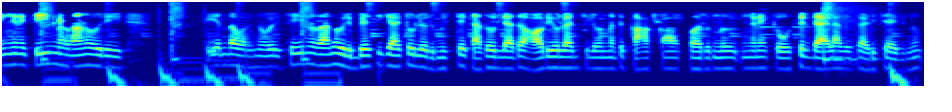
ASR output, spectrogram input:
ഇങ്ങനെ ചെയ്യുന്നതാണ് ഒരു എന്താ പറയുന്നത് ഒരു ചെയ്യുന്നതാണ് ഒരു ബേസിക് ആയിട്ടുള്ള ഒരു മിസ്റ്റേക്ക് അതുമില്ലാതെ ഓഡിയോ ലാഞ്ചിൽ വന്നിട്ട് കാക്ക പറന്ന് ഇങ്ങനെയൊക്കെ ഒത്തിരി ഡയലോഗൊക്കെ അടിച്ചായിരുന്നു.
